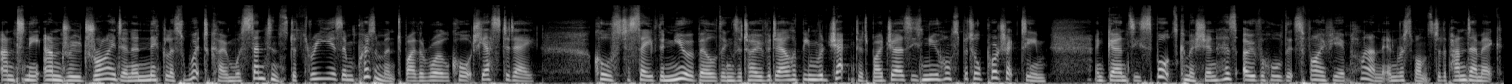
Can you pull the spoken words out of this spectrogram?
Anthony Andrew Dryden and Nicholas Whitcomb were sentenced to three years' imprisonment by the Royal Court yesterday. Calls to save the newer buildings at Overdale have been rejected by Jersey's new hospital project team, and Guernsey's Sports Commission has overhauled its five year plan in response to the pandemic.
